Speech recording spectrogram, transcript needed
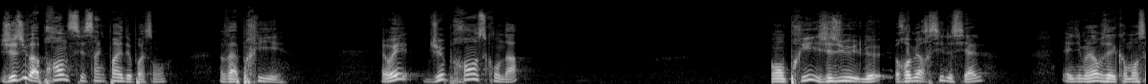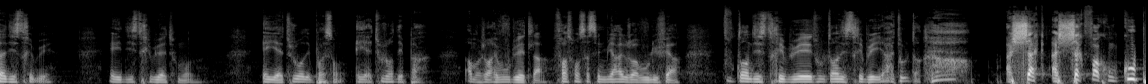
Jésus va prendre ses cinq pains et deux poissons, va prier. Et oui, Dieu prend ce qu'on a, on prie, Jésus le remercie le ciel, et il dit maintenant vous allez commencer à distribuer. Et il distribue à tout le monde. Et il y a toujours des poissons, et il y a toujours des pains. Ah, moi j'aurais voulu être là. Franchement, ça c'est le miracle que j'aurais voulu faire. Tout le temps distribuer, tout le temps distribuer. Il y a tout le temps. à chaque, à chaque fois qu'on coupe,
